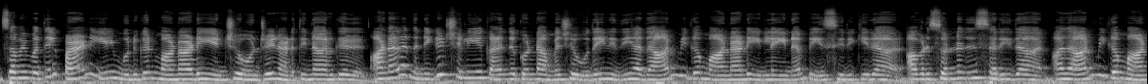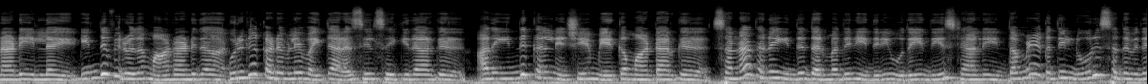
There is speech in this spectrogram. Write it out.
சமீபத்தில் பழனியில் முருகன் மாநாடு என்று ஒன்றை நடத்தினார்கள். ஆனால் அந்த நிகழ்ச்சியிலேயே கலந்து கொண்ட அமைச்சர் உதயநிதி அது ஆன்மீக மாநாடு இல்லை என பேசியிருக்கிறார். அவர் சொன்னது சரிதான். அது ஆன்மீக மாநாடு இல்லை. இந்து விரோத மாநாடுதான். முருக கடவுளை வைத்து அரசியல் செய்கிறார்கள். அதை இந்துக்கள் நிச்சயம் ஏற்க மாட்டார்கள். சனாதன இந்து தர்மத்தின் எதிரி உதயநிதி ஸ்டாலின். தமிழகத்தில் நூறு சதவீத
